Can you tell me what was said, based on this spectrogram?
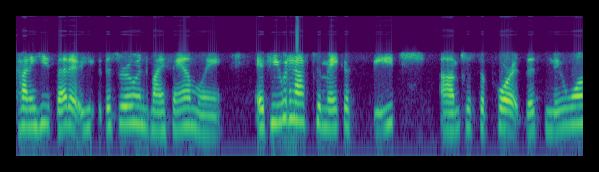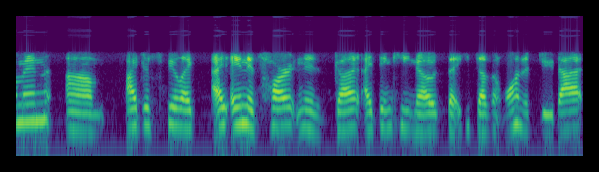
kind of he said it. He, this ruined my family. If he would have to make a speech um to support this new woman, um I just feel like I, in his heart and his gut, I think he knows that he doesn't want to do that.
